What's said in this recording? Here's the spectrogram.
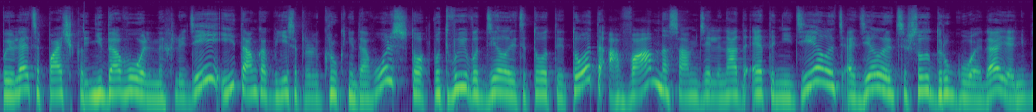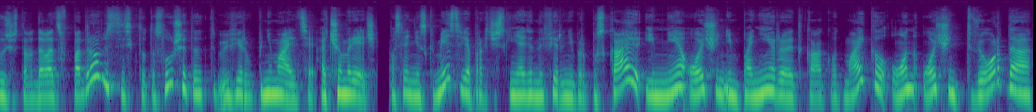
появляется пачка недовольных людей, и там как бы есть определенный круг недовольств, что вот вы вот делаете то-то и то-то, а вам на самом деле надо это не делать, а делать что-то другое, да, я не буду сейчас вдаваться в подробности, если кто-то слушает этот эфир, вы понимаете, о чем речь. Последние несколько месяцев я практически ни один эфир не пропускаю, и мне очень импонирует, как вот Майкл, он очень твердо,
